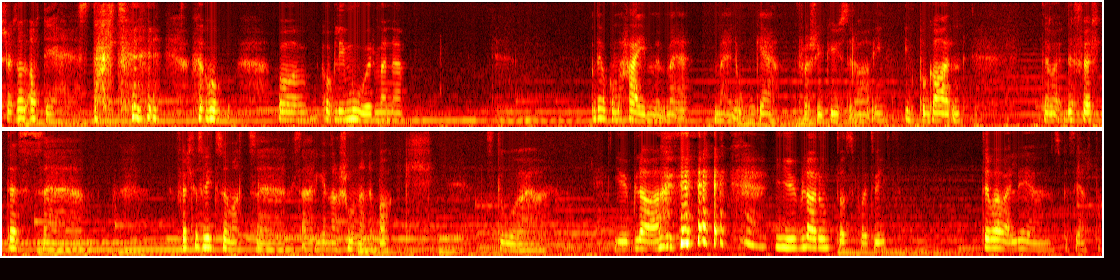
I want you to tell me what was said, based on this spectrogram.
selvsagt alltid sterkt å, å, å bli mor, men eh, det å komme hjem med, med en unge fra sykehuset og inn, inn på gården, det, det føltes eh, føltes litt som at eh, disse her generasjonene bak sto uh, jubla Jubla rundt oss på et vis. Det var veldig eh, spesielt, da.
